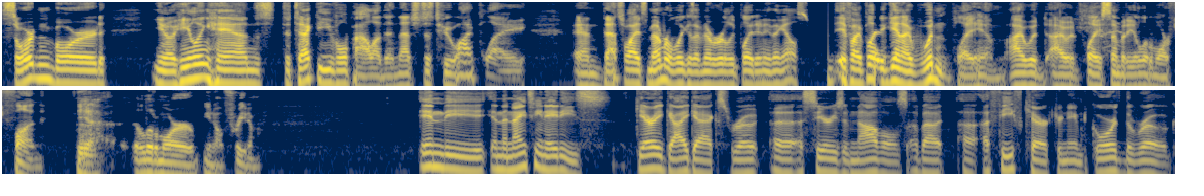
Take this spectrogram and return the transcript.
sword and board, you know, healing hands, detect evil paladin. That's just who I play and that's why it's memorable because I've never really played anything else. If I played again, I wouldn't play him. I would I would play somebody a little more fun, Yeah, a little more you know freedom. in the in the 1980s, Gary Gygax wrote a, a series of novels about uh, a thief character named Gord the Rogue.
